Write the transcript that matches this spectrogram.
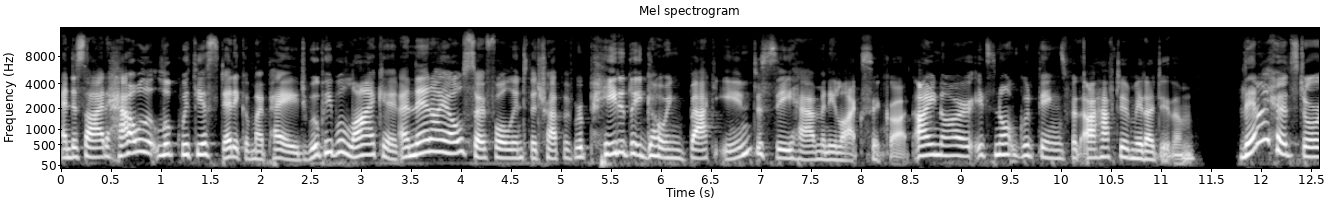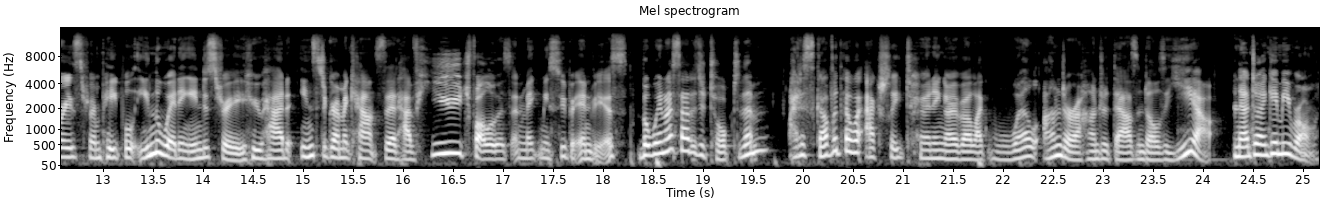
and decide how will it look with the aesthetic of my page? Will people like it? And then I also fall into the trap of repeatedly going back in to see how many likes it got. I know it's not good things, but I have to admit I do them. Then I heard stories from people in the wedding industry who had Instagram accounts that have huge followers and make me super envious. But when I started to talk to them, I discovered they were actually turning over like well under $100,000 a year. Now, don't get me wrong,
